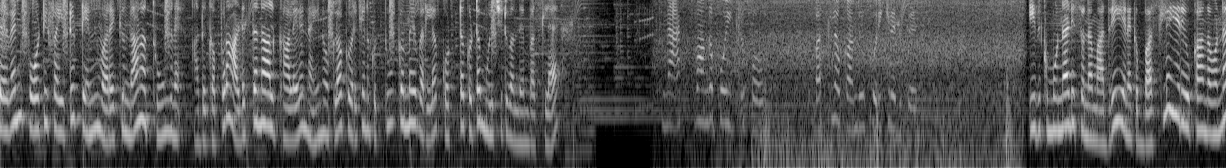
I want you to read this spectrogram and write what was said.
seven forty five to ten வரைக்கும் தான் நான் தூங்கினேன். அதுக்கப்புறம் அடுத்த நாள் காலையில் நைன் ஓ கிளாக் வரைக்கும் எனக்கு தூக்கமே வரல. கொட்டை கொட்டை முழிச்சிட்டு வந்தேன் பஸ்ஸில் ஸ்நாக்ஸ் வாங்க போயிட்டுருக்கோம் பஸ்ஸில் உட்காந்து குறிக்கிறதுக்கு இதுக்கு முன்னாடி சொன்ன மாதிரி எனக்கு பஸ்ஸில் ஏறி உட்காந்த உடனே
